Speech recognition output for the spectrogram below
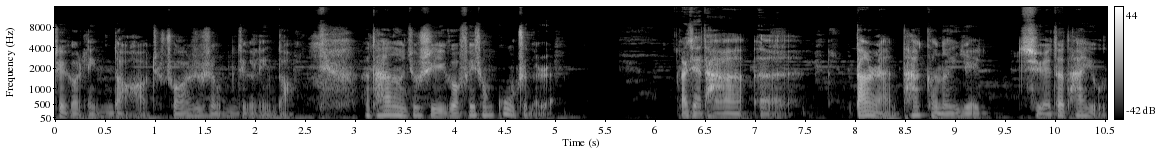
这个领导哈，就主要就是我们这个领导，那他呢就是一个非常固执的人，而且他呃，当然他可能也觉得他有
